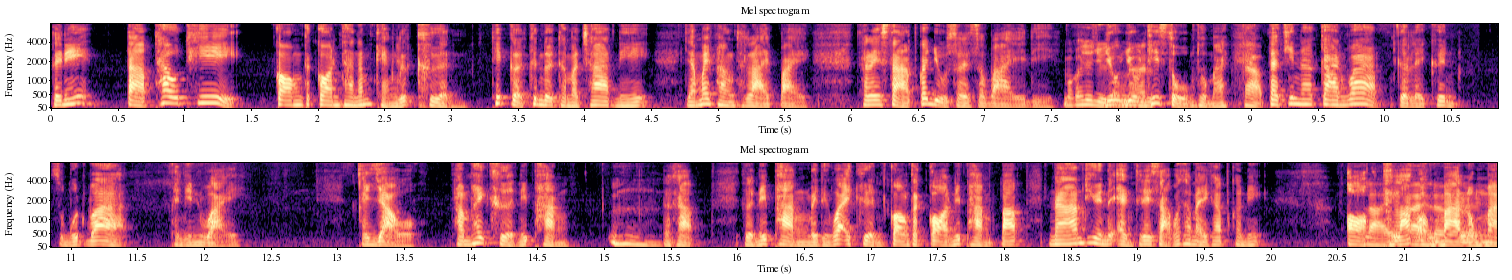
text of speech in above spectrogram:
ทีนี้ตราบเท่าที่กองตะกอนทานน้ำแข็งหรือเขื่อน ที่เกิดขึ้นโดยธรรมชาตินี้ ยังไม่พังทลายไป ทะเลสาบก็อยู่สบายๆดีมันก็จะอยู่ตรงอยู่นั้นที่สูงถูกไหมครับแต่จินตนาการว่าเกิดอะไรขึ้น สมมุติว่าแผ่นดินไหวเขย่าทำให้เขื่อนนี้พังอืมนะครับเขื่อนนี้พังหมายถึงว่าไอ้เขื่อนกองตะกอนที่พังปั๊บน้ำที่อยู่ในแอ่งทะเลสาบก็ทำไมครับคราวนี้ออกไหลทะลักออกมาไปเลยลงมา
